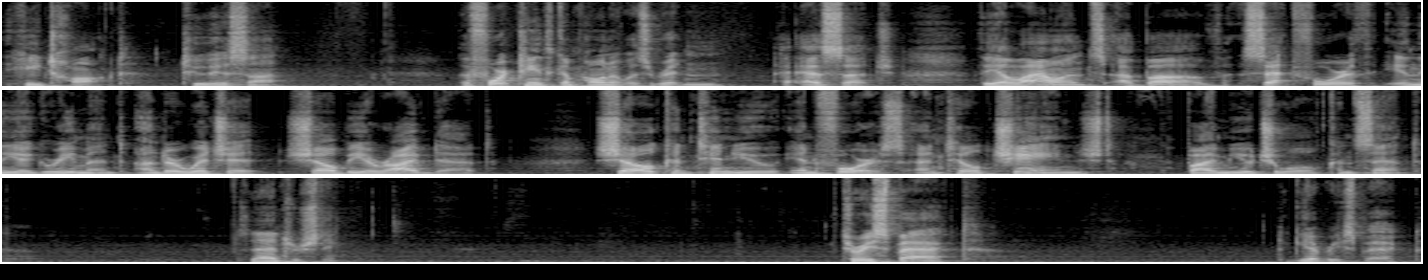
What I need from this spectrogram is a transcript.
he talked to his son. The 14th component was written as such The allowance above set forth in the agreement under which it shall be arrived at shall continue in force until changed by mutual consent. It's interesting. To respect, to get respect,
